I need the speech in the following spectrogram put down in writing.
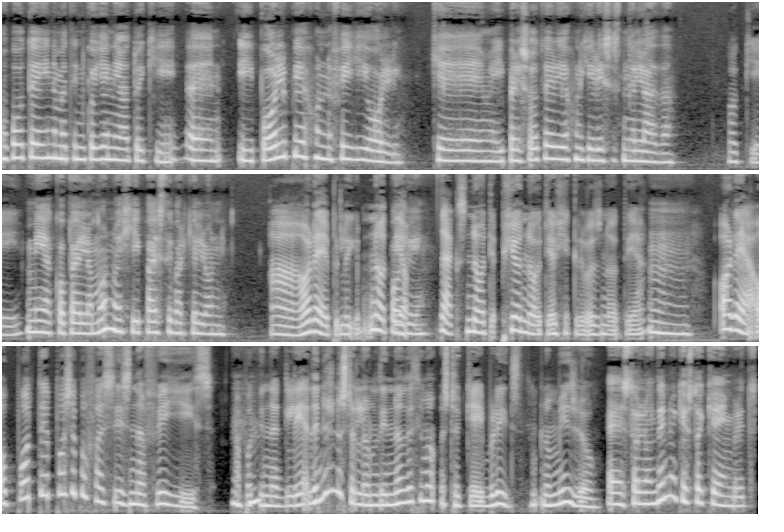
οπότε είναι με την οικογένειά του εκεί. Ε, οι υπόλοιποι έχουν φύγει όλοι και οι περισσότεροι έχουν γυρίσει στην Ελλάδα. Οκ. Μία κοπέλα μόνο έχει πάει στη Βαρκελόνη. Α, ωραία επιλογή. Νότια. Πολύ. Εντάξει, νότια. Πιο νότια, όχι ακριβώς νότια. Μμ. Ωραία. Οπότε πώς αποφασίζεις να φύγεις από την Αγγλία; Δεν ήσουν στο Λονδίνο, δεν θυμάμαι. Στο Cambridge, νομίζω. Ε, στο Λονδίνο και στο Cambridge.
